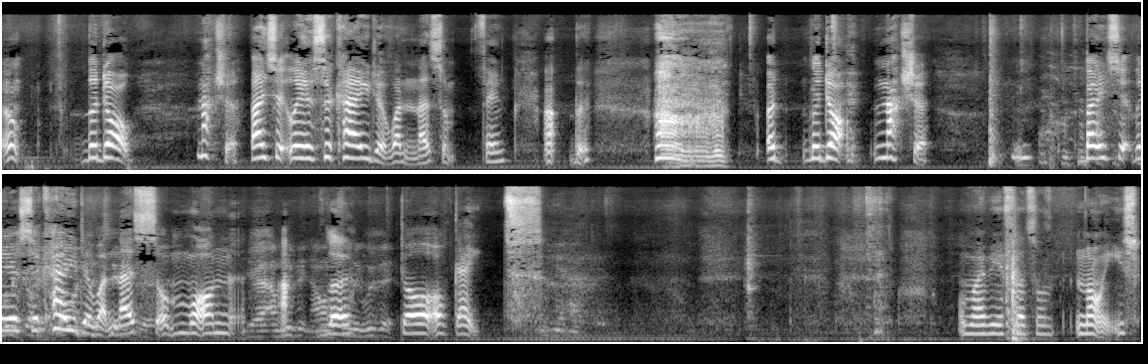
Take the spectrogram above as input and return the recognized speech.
um, the dog, Nasha, basically a cicada when there's something at the, the dog, Nasha, basically a cicada when there's someone at the door or gate. Or maybe if there's a noise,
